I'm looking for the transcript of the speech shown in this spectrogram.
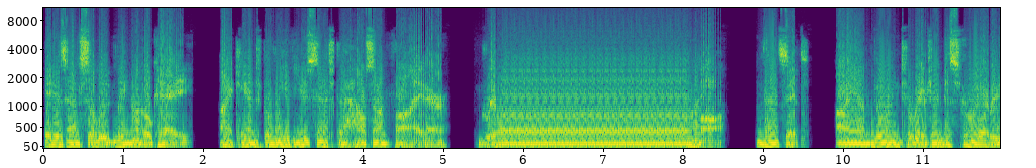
it is absolutely not okay. I can't believe you set the house on fire. Grandma. That's it. I am going to rage and destroy everything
